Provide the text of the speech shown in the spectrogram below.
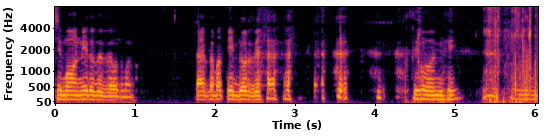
Simoni itu tuh, teman-teman. Cari tempat tidur dia. Simoni. Hmm.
